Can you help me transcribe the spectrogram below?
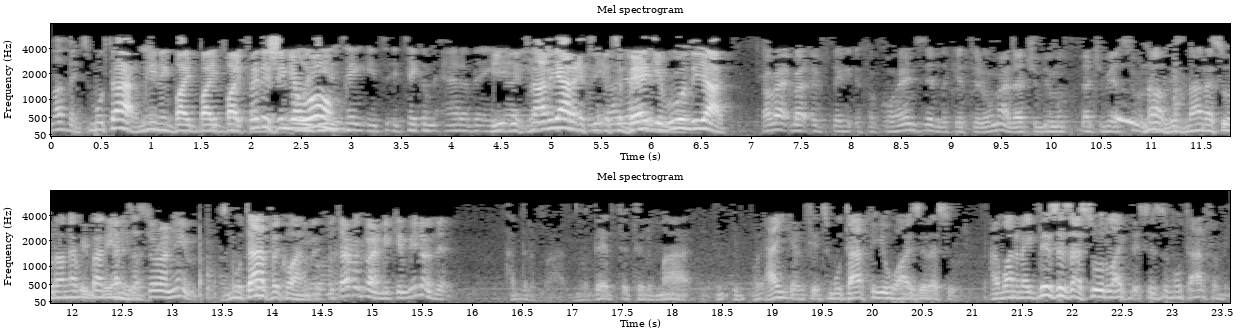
Nothing. It's mutar, yeah. meaning by by, by finishing oh, your wrong. Take, it, it take them out of a. He, uh, it's not a yad. It's, it's a bad. You ruined the yad. All right, but if the, if a kohen said the keteruma, that should be that should be asur. No, it's not asur on everybody. Anyway. It's asur on him. It's mutar for kohen. It's mutar for kohen. We can be no then. That keteruma, if it's mutar for you, why is it asur? I want to make this as asur like this. This is mutar for me.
